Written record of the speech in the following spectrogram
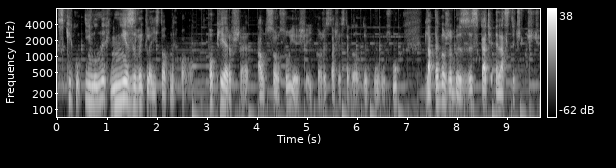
z kilku innych niezwykle istotnych powodów. Po pierwsze, outsourcuje się i korzysta się z tego typu usług, dlatego żeby zyskać elastyczność.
